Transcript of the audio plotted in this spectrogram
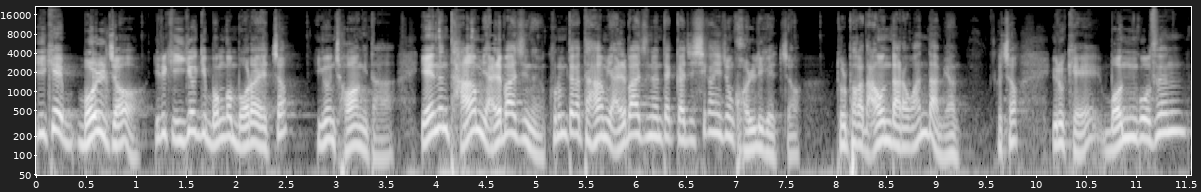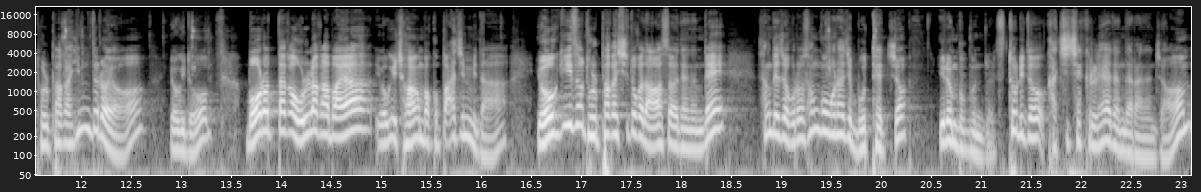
이렇게 멀죠. 이렇게 이격이 먼 건 뭐라 했죠? 이건 저항이다. 얘는 다음 얇아지는 구름대가 다음 얇아지는 때까지 시간이 좀 걸리겠죠. 돌파가 나온다라고 한다면 그렇죠? 이렇게 먼 곳은 돌파가 힘들어요. 여기도 멀었다가 올라가 봐야 여기 저항받고 빠집니다. 여기서 돌파가 시도가 나왔어야 되는데 상대적으로 성공을 하지 못했죠. 이런 부분들 스토리도 같이 체크를 해야 된다라는 점.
